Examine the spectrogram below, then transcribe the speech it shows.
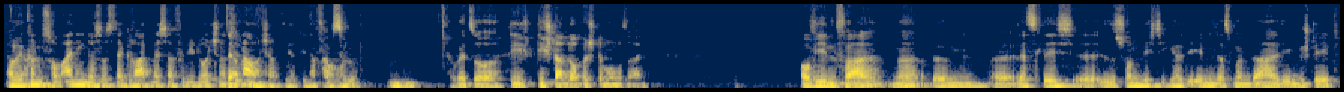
Aber wir können uns darauf einigen, dass das der Gradmesser für die deutsche Nationalmannschaft wird in der Vorrunde. Absolut. Mhm. Das wird so die, die Standortbestimmung sein. Auf jeden Fall. Ne? Ähm, äh, letztlich äh, ist es schon wichtig halt eben, dass man da halt eben besteht.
